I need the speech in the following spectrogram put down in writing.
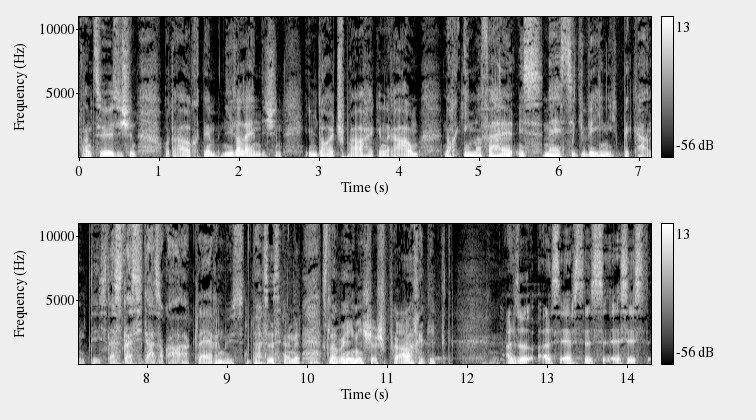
französischen oder auch dem niederländischen im deutschsprachigen Raum noch immer verhältnismäßig wenig bekannt ist, dass, dass sie da sogar erklären müssen, dass es eine slowenische Sprache gibt. Also als erstes, es ist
